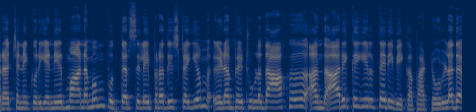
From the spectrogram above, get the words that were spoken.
பிரச்சினைக்குரிய நிர்மாணமும் புத்தர் சிலை பிரதிஷ்டையும் இடம்பெற்றுள்ளதாக அந்த அறிக்கையில் தெரிவிக்கப்பட்டுள்ளது.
